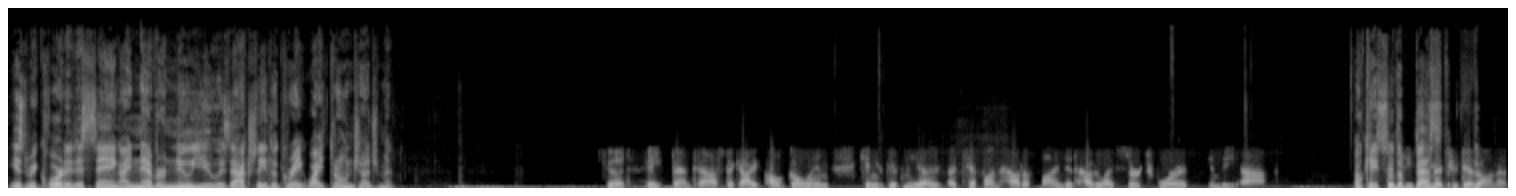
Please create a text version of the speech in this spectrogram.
is recorded as saying, I never knew you, is actually the Great White Throne Judgment. Good. Hey, fantastic. I, I'll go in. Can you give me a, a tip on how to find it? How do I search for it in the app? Okay, so the, the best that you did the, on it.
